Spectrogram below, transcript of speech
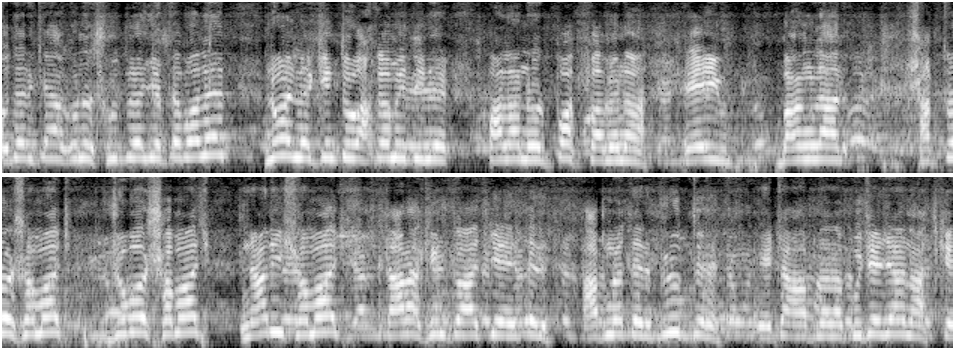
ওদেরকে এখনও শুধরে যেতে বলেন, নইলে কিন্তু আগামী দিনে পালানোর পথ পাবে না। এই বাংলার ছাত্র সমাজ, যুব সমাজ, নারী সমাজ, তারা কিন্তু আজকে এদের, আপনাদের বিরুদ্ধে, এটা আপনারা বুঝে যান, আজকে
